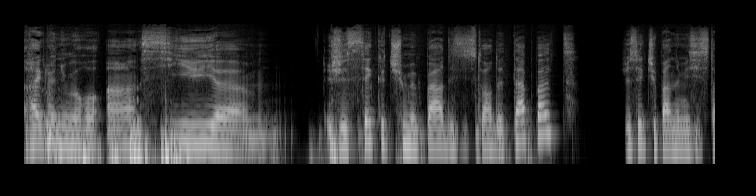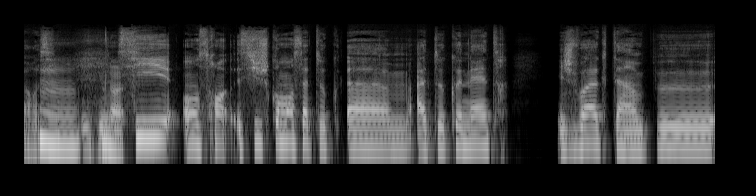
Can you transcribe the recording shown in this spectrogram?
règle numéro un, si euh, je sais que tu me parles des histoires de ta pote, je sais que tu parles de mes histoires aussi. Mhm. Mhm. Ouais. Si on se rend, si je commence à te euh, à te connaître et je vois que t'es un peu,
